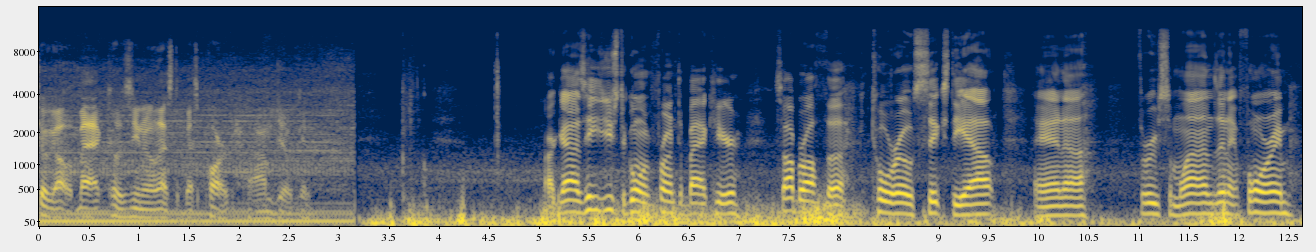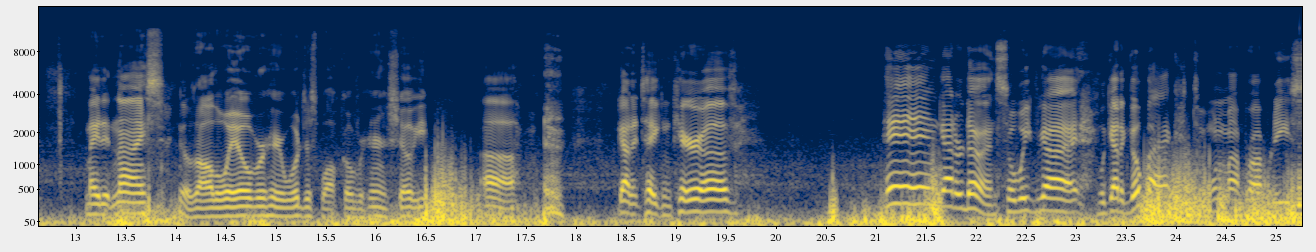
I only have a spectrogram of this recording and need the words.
Show y'all the back because, you know, that's the best part. I'm joking. All right, guys, he's used to going front to back here. So I brought the Toro 60 out and uh, threw some lines in it for him. Made it nice. Goes all the way over here. We'll just walk over here and show you. Uh, got it taken care of and got her done. So we've got, we got to go back to one of my properties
